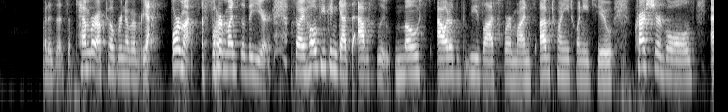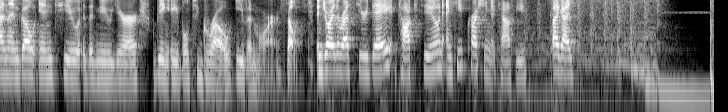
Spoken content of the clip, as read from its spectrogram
what is it september october november yes four months four months of the year. So i hope you can get the absolute most out of the, these last four months of 2022 crush your goals and then go into the new year being able to grow even more. So enjoy the rest of your day. Talk soon and keep crushing it kathy. Bye guys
